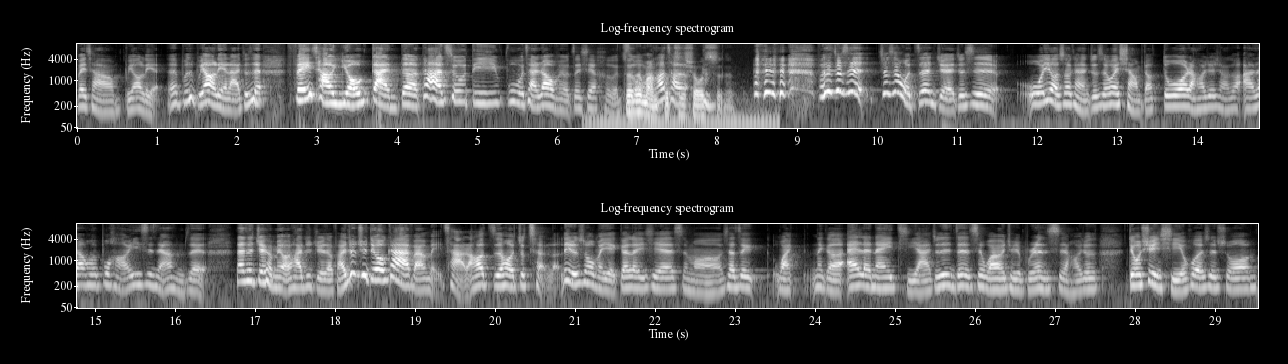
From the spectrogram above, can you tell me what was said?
非常不要脸，哎，不是不要脸啦，就是非常勇敢的踏出第一步，才让我们有这些合作，真的蛮不知羞耻的。不是，就是就是我真的觉得就是。我有时候可能就是会想比较多，然后就想说啊，这样会不好意思怎样什么之类的。但是 Jack 没有，他就觉得反正就去丢看，反正没差。然后之后就成了。例如说，我们也跟了一些什么，像这玩那个 Allen 那一集啊，就是真的是完完全全不认识，然后就丢讯息，或者是说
